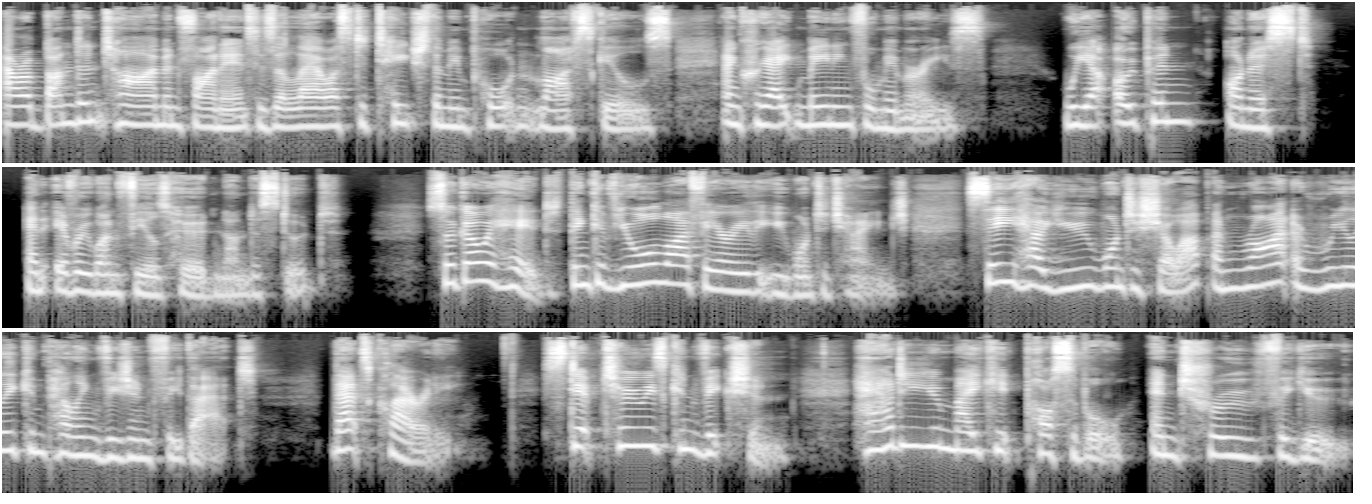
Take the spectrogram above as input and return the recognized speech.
Our abundant time and finances allow us to teach them important life skills and create meaningful memories. We are open, honest, and everyone feels heard and understood. So go ahead, think of your life area that you want to change. See how you want to show up and write a really compelling vision for that. That's clarity. Step two is conviction. How do you make it possible and true for you?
